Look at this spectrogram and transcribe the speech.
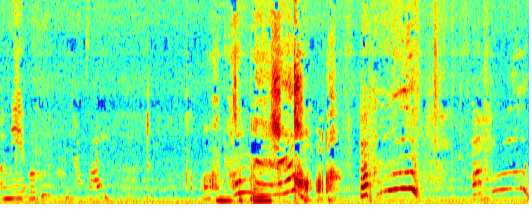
อันนี้มันเพิ่งไปทำไปอันนี้จะเป็นขาป้าเพื่อนป้าเพื่อน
